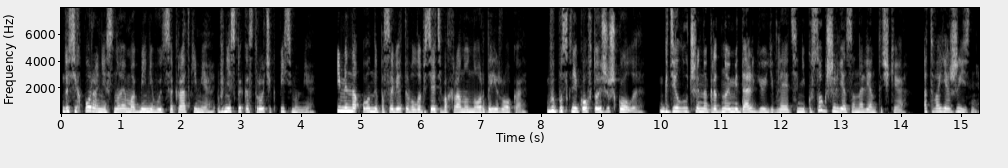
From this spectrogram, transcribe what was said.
До сих пор они с Ноем обмениваются краткими, в несколько строчек письмами. Именно он и посоветовал взять в охрану Норда и Рока, выпускников той же школы, где лучшей наградной медалью является не кусок железа на ленточке, а твоя жизнь.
